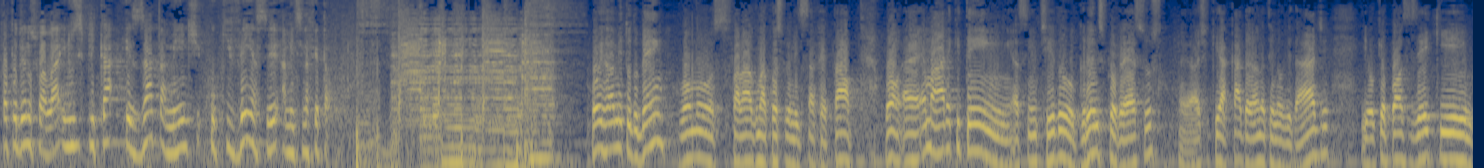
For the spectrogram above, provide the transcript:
para poder nos falar e nos explicar exatamente o que vem a ser a medicina fetal. Oi, Rami, tudo bem? Vamos falar alguma coisa sobre medicina fetal. Bom, é, é uma área que tem assim tido grandes progressos. É, acho que a cada ano tem novidade e o que eu posso dizer é que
